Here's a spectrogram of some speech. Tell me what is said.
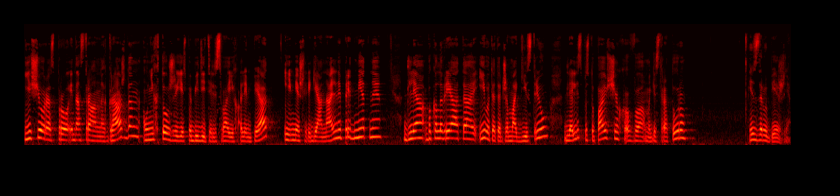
Еще раз про иностранных граждан. У них тоже есть победители своих олимпиад и межрегиональные предметные для бакалавриата, и вот этот же магистриум для лиц, поступающих в магистратуру из зарубежья.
